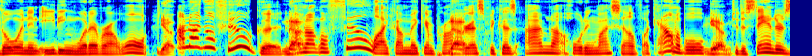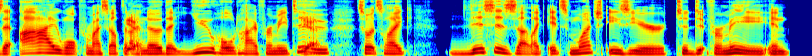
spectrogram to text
going and eating whatever I want, Yep. I'm not gonna feel good. No. I'm not gonna feel like I'm making progress because I'm not holding myself accountable Yep. to the standards that I want for myself that I know that you hold high for me too. Yeah. So it's like this is uh, like it's much easier to do for me and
